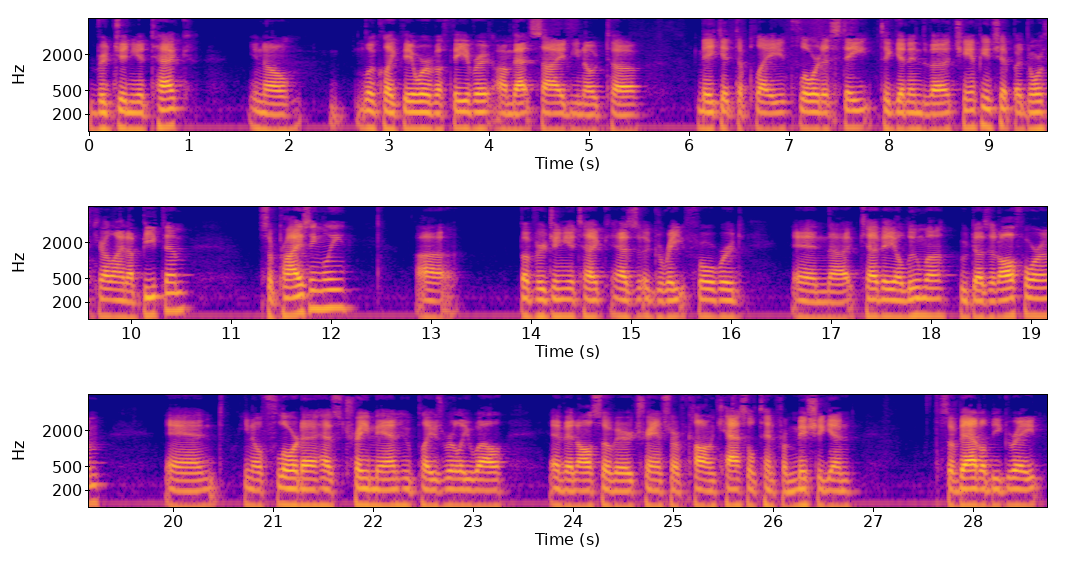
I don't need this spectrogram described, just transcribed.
Virginia Tech. You know, look like they were the favorite on that side, you know, to make it to play Florida State to get into the championship, but North Carolina beat them, surprisingly. Uh, but Virginia Tech has a great forward in uh, Keve Aluma, who does it all for him. And, you know, Florida has Tre Mann, who plays really well. And then also their transfer of Colin Castleton from Michigan. So that'll be great.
